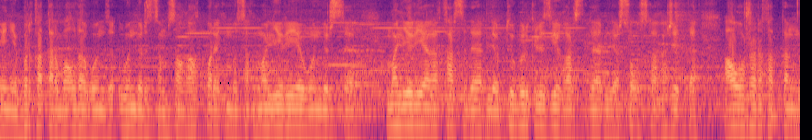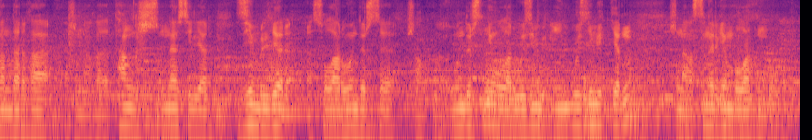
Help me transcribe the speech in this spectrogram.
Яғни бірқатар балдақ өндірісі мысалға алып қарайтын болсақ малярия өндірісі малярияға қарсы дәрілер туберкулезге қарсы дәрілер соғысқа қажетті ауыр жарақаттанғандарға жаңағы таңғыш нәрселер зембілдер солар өндірісі өндірісіне олар өз еңбектерін жаңағы сіңірген болатын.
